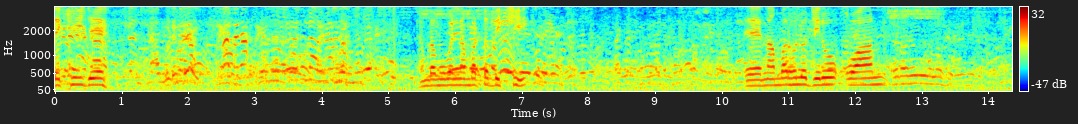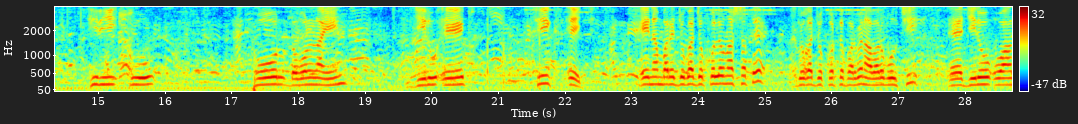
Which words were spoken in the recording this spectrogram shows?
দেখি যে, আমরা মোবাইল নাম্বারটা দিচ্ছি এ, নাম্বার হলো zero one three two four double nine zero eight six eight. এই নাম্বারে যোগাযোগ করলে ওনার সাথে যোগাযোগ করতে পারবেন। আবারও বলছি zero one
